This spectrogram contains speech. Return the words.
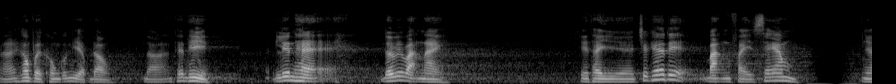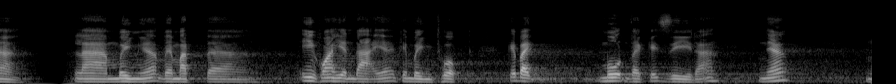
Đấy, không phải không có nghiệp đâu. Đó. thế thì liên hệ đối với bạn này. Thì thầy trước hết ấy, bạn phải xem nha, là mình á, về mặt à, y khoa hiện đại ấy, thì mình thuộc cái bệnh mụn về cái gì đã nhé ừ.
